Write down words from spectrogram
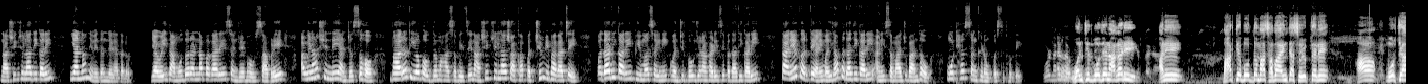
नाशिक जिल्हाधिकारी यांना निवेदन देण्यात आलं. यावेळी दामोदर अण्णा पगारे संजय भाऊ साबळे अविनाश शिंदे यांच्यासह भारतीय बौद्ध महासभेचे नाशिक जिल्हा शाखा पश्चिम विभागाचे पदाधिकारी भीमसैनिक वंचित बहुजन आघाडीचे पदाधिकारी कार्यकर्ते आणि महिला पदाधिकारी आणि समाज बांधव मोठ्या संख्येनं उपस्थित होते. वंचित बहुजन आघाडी आणि भारतीय बौद्ध महासभा यांच्या संयुक्तने हा मोर्चा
